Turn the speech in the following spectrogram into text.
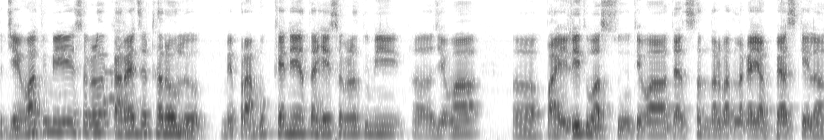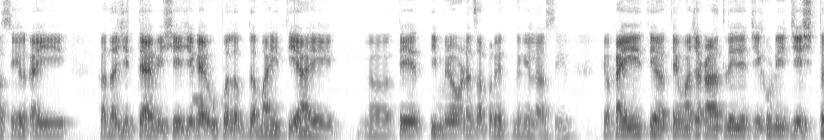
जेव्हा तुम्ही हे सगळं करायचं ठरवलं म्हणजे प्रामुख्याने आता हे सगळं तुम्ही जेव्हा पाहिलीत वास्तू तेव्हा त्या संदर्भातला काही अभ्यास केला असेल काही कदाचित त्याविषयी जे काही उपलब्ध माहिती आहे ते ती मिळवण्याचा प्रयत्न केला असेल. किंवा काही ते- तेव्हाच्या काळातले जे- कोणी ज्येष्ठ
